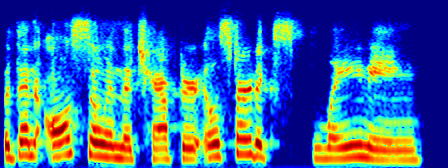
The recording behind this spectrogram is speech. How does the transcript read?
But then also in the chapter, it'll start explaining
